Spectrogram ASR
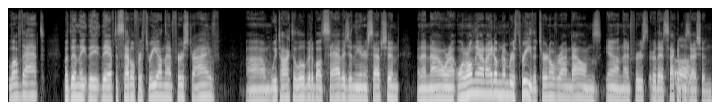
Love that. But then they, they they have to settle for three on that first drive. Um, we talked a little bit about Savage and the interception, and then now we're on, we're only on item number three, the turnover on downs. Yeah, on that first or that second oh, possession.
